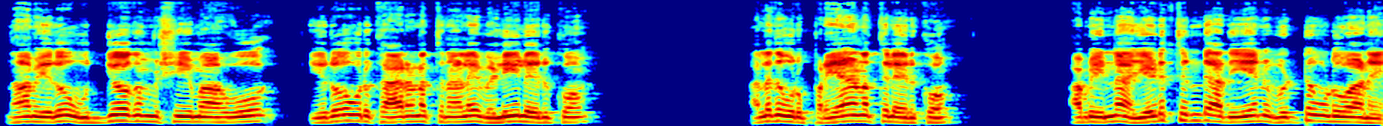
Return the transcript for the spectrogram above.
நாம் ஏதோ உத்தியோகம் விஷயமாகவோ ஏதோ ஒரு காரணத்தினாலே வெளியில் இருக்கோம். அல்லது ஒரு பிரயாணத்தில் இருக்கோம். அப்படின்னா எடுத்துட்டு அதை ஏன் விட்டு விடுவானே?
